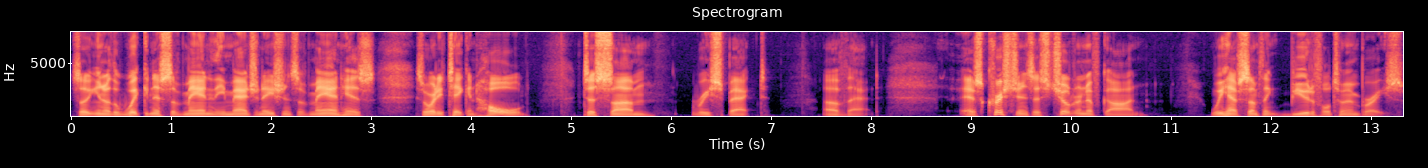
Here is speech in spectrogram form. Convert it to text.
So, you know, the wickedness of man and the imaginations of man has, has already taken hold to some respect of that. As Christians, as children of God, we have something beautiful to embrace.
